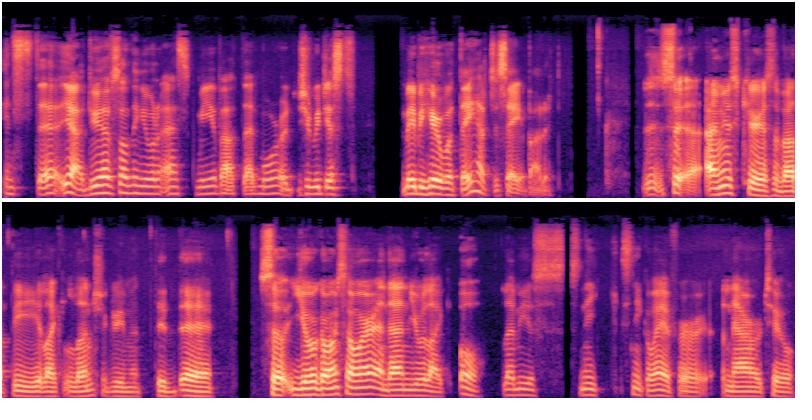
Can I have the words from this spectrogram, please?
instead, yeah, do you have something you want to ask me about that more, or should we just maybe hear what they have to say about it? So I'm just curious about the like lunch agreement. Did uh, so you were going somewhere and then you were like, oh, let me just sneak sneak away for an hour or two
